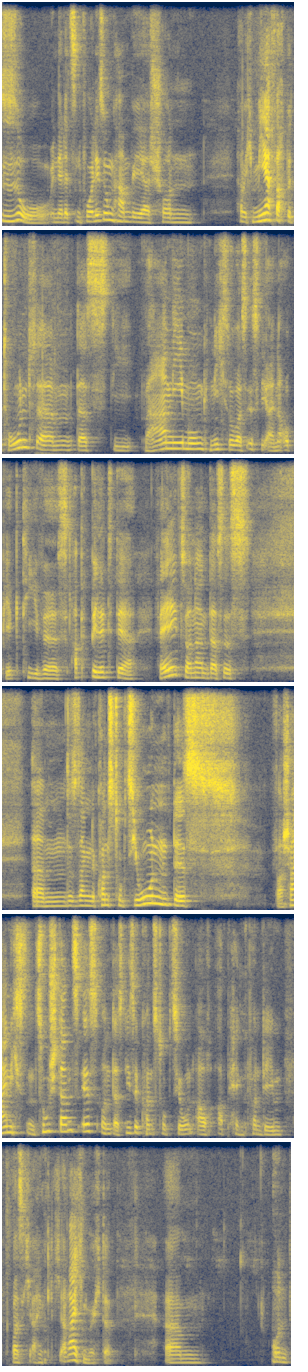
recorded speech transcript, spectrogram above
So, in der letzten Vorlesung haben wir ja schon, habe ich mehrfach betont, ähm, dass die Wahrnehmung nicht sowas ist wie ein objektives Abbild der Welt, sondern dass es ähm, sozusagen eine Konstruktion des wahrscheinlichsten Zustands ist und dass diese Konstruktion auch abhängt von dem, was ich eigentlich erreichen möchte. Ähm, und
